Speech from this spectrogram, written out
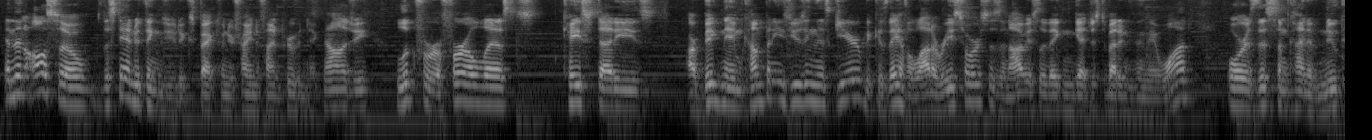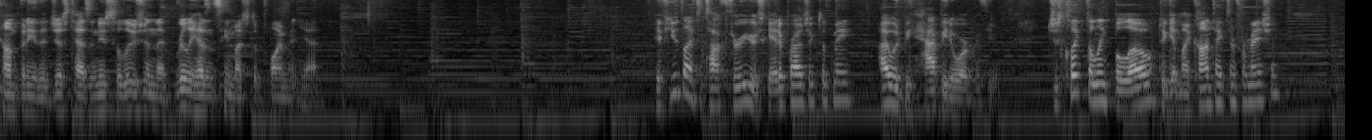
And then also, the standard things you'd expect when you're trying to find proven technology. Look for referral lists, case studies, are big name companies using this gear because they have a lot of resources and obviously they can get just about anything they want? Or is this some kind of new company that just has a new solution that really hasn't seen much deployment yet? If you'd like to talk through your SCADA project with me, I would be happy to work with you. Just click the link below to get my contact information.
